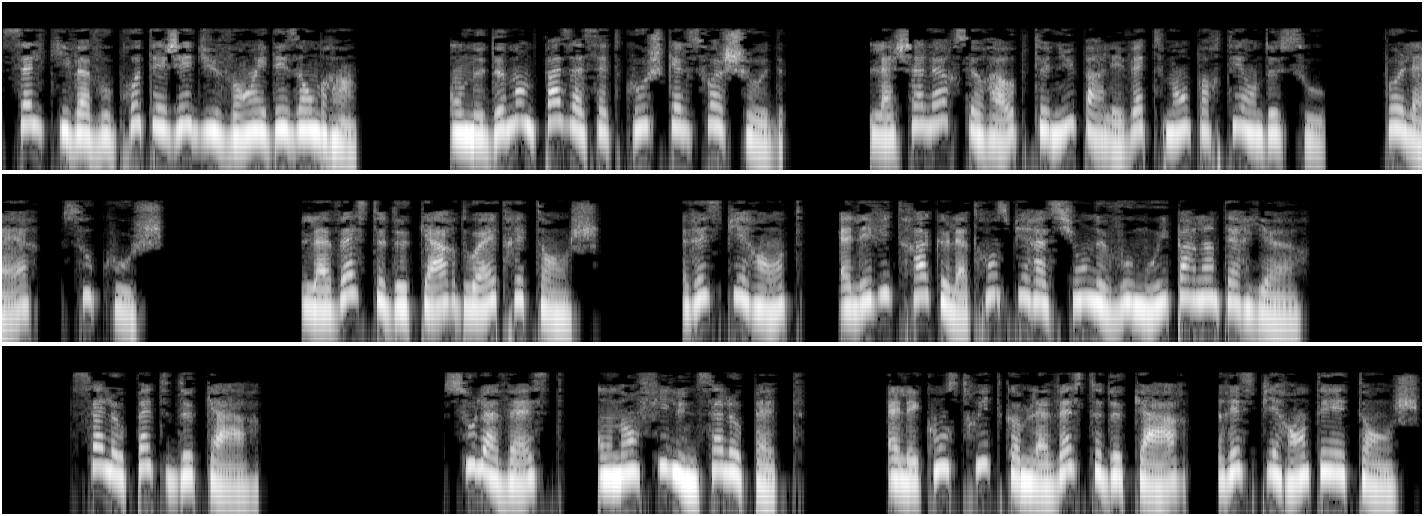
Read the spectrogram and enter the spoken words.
Celle qui va vous protéger du vent et des embruns. On ne demande pas à cette couche qu'elle soit chaude. La chaleur sera obtenue par les vêtements portés en dessous. Polaire, sous-couche. La veste de quart doit être étanche. Respirante, elle évitera que la transpiration ne vous mouille par l'intérieur. Salopette de quart. Sous la veste, on enfile une salopette. Elle est construite comme la veste de quart, respirante et étanche.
